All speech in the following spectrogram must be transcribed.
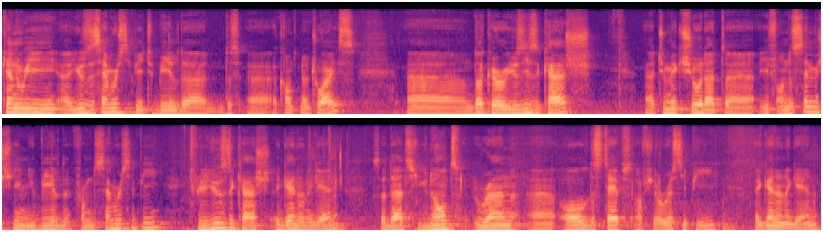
can we uh, use the same recipe to build uh, uh, a container twice? Docker uses a cache to make sure that if on the same machine you build from the same recipe, it will use the cache again and again so that you don't run all the steps of your recipe again and again.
